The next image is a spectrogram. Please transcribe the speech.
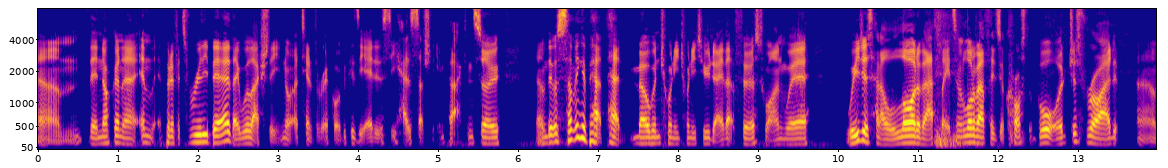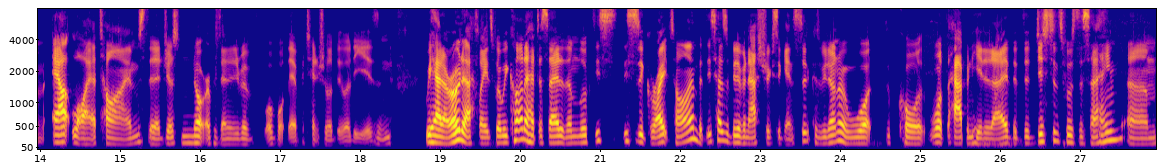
um, they're not going to. But if it's really bad, they will actually not attempt the record because the air density has such an impact. And so um, there was something about that Melbourne 2022 day, that first one, where we just had a lot of athletes and a lot of athletes across the board just ride um, outlier times that are just not representative of, of, what their potential ability is. And we had our own athletes where we kind of had to say to them, look, this this is a great time, but this has a bit of an asterisk against it because we don't know what the course, what happened here today. The, the distance was the same. Um,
